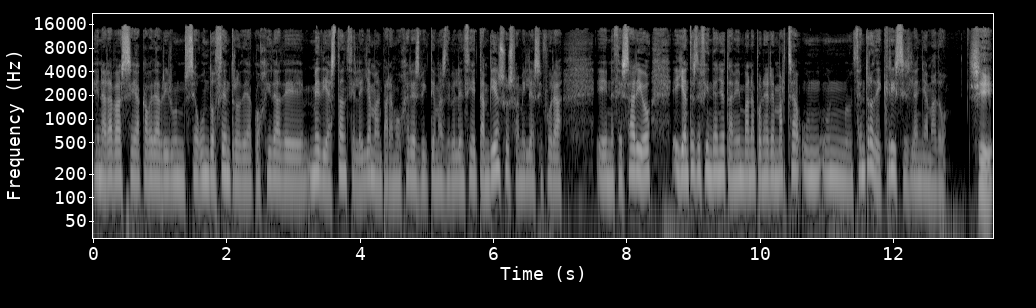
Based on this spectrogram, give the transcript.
en Araba se acaba de abrir un segundo centro de acogida de media estancia, le llaman, para mujeres víctimas de violencia y también sus familias si fuera eh, necesario. Y antes de fin de año también van a poner en marcha un, un centro de crisis, le han llamado. Sí,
